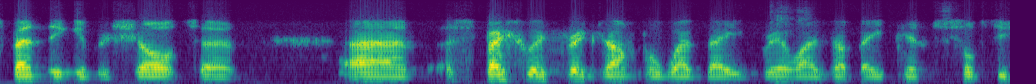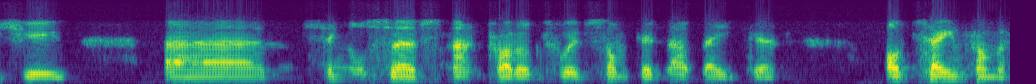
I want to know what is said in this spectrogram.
spending in the short term. Um, especially, for example, when they realise that they can substitute um, single serve snack products with something that they can obtain from a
